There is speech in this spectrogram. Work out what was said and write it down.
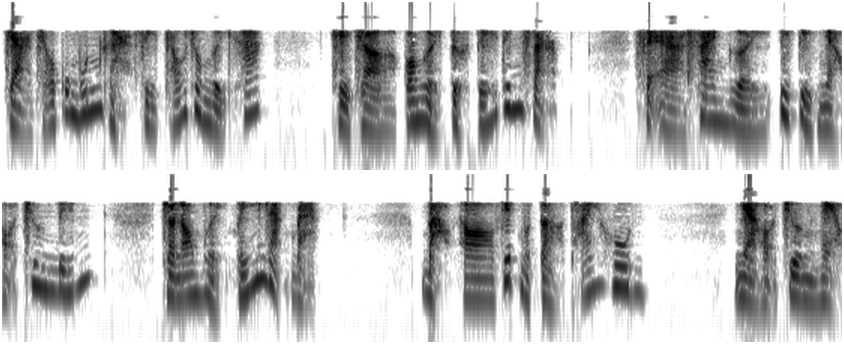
Chả cháu cũng muốn gả gì cháu cho người khác, chỉ chờ có người tử tế đến dạng, sẽ sai người đi tìm nhà họ Trương đến, cho nó mười mấy lạng bạc, bảo nó viết một tờ thoái hôn. Nhà họ Trương nghèo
